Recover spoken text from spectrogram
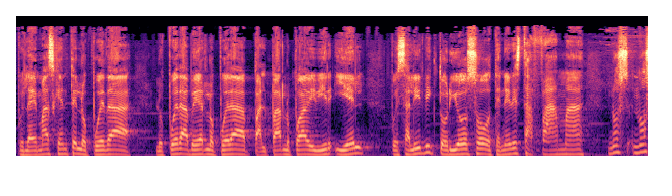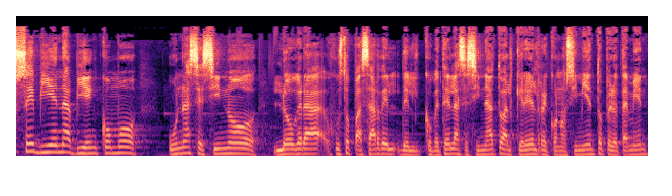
pues la demás gente lo pueda, lo pueda ver, lo pueda palpar, lo pueda vivir y él pues salir victorioso o tener esta fama. No, no sé bien a bien cómo un asesino logra justo pasar del, del cometer el asesinato al querer el reconocimiento, pero también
